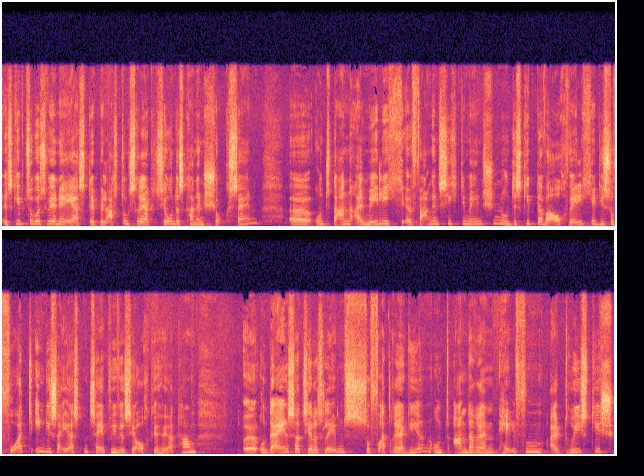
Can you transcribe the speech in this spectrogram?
Es gibt sowas wie eine erste Belastungsreaktion, das kann ein Schock sein. Äh, und dann allmählich äh, fangen sich die Menschen. Und es gibt aber auch welche, die sofort in dieser ersten Zeit, wie wir es ja auch gehört haben, äh, unter Einsatz ihres Lebens sofort reagieren und anderen helfen, altruistisch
